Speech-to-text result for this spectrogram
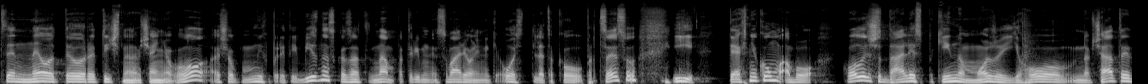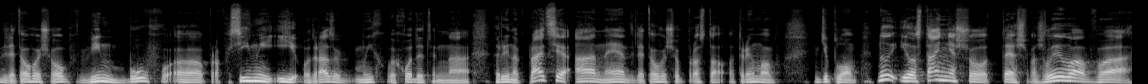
це не теоретичне навчання було, а щоб міг прийти бізнес, сказати, нам потрібні зварювальники ось для такого процесу, і технікум або коледж далі спокійно може його навчати для того, щоб він був е, професійний і одразу міг виходити на ринок праці, а не для того, щоб просто отримав диплом. Ну і останнє, що теж важливо, в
